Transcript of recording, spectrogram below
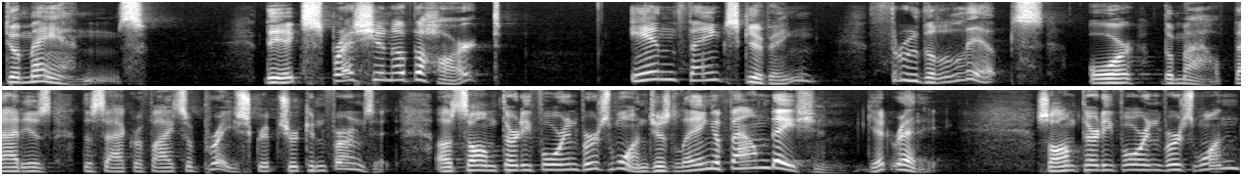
demands the expression of the heart in thanksgiving through the lips or the mouth. That is the sacrifice of praise. Scripture confirms it. Uh, Psalm 34 in verse 1, just laying a foundation. Get ready. Psalm 34 in verse 1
